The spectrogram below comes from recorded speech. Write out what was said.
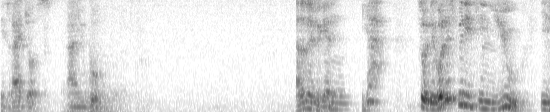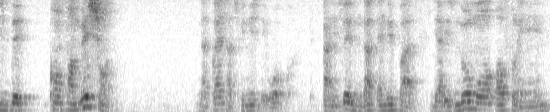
is righteous, and you go. I don't know if you get it. Mm. Yeah. So the Holy Spirit in you is the confirmation that Christ has finished the work. And it says in that ending part, there is no more offering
